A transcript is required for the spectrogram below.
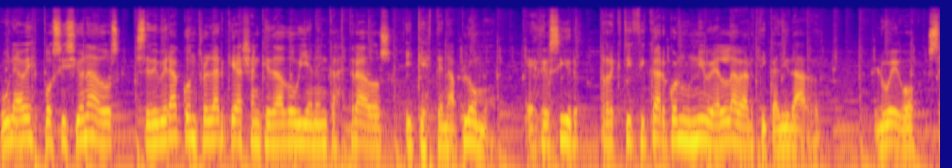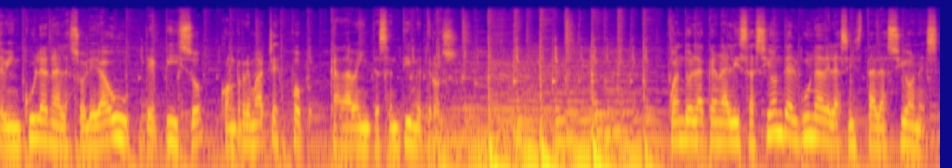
Una vez posicionados, se deberá controlar que hayan quedado bien encastrados y que estén a plomo, es decir, rectificar con un nivel la verticalidad. Luego se vinculan a la solera U de piso con remaches pop cada 20 centímetros. Cuando la canalización de alguna de las instalaciones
